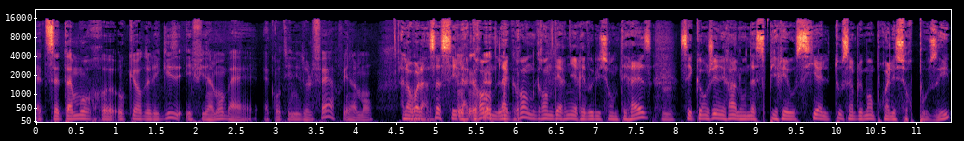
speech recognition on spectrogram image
être cet amour euh, au cœur de l'Église, et finalement, bah, elle continue de le faire finalement. Alors voilà, ça c'est la grande, la grande, grande dernière révolution de Thérèse, hmm. c'est qu'en général on aspirait au ciel tout simplement pour aller se reposer.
